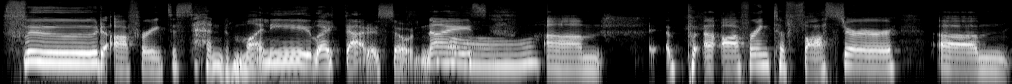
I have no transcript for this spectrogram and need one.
food, offering to send money. Like that is so nice. Um, p- uh, offering to foster, um,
